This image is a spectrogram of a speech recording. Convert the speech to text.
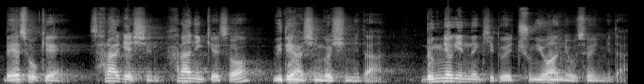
내 속에 살아계신 하나님께서 위대하신 것입니다. 능력 있는 기도의 중요한 요소입니다.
